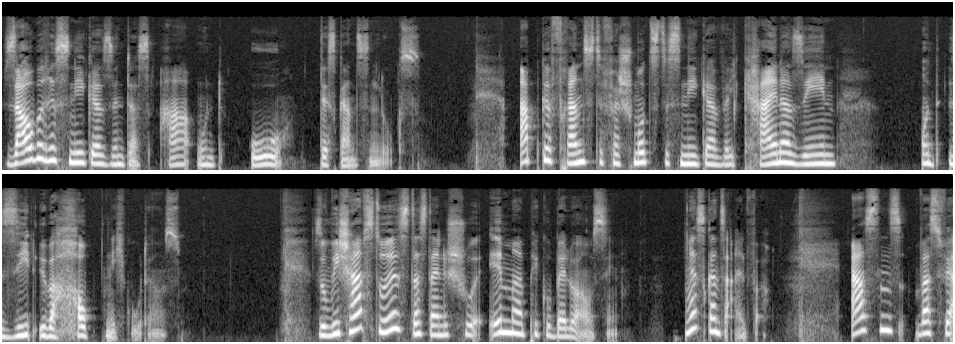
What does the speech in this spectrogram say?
Saubere Sneaker sind das A und O des ganzen Looks. Abgefranste, verschmutzte Sneaker will keiner sehen und sieht überhaupt nicht gut aus. So, wie schaffst du es, dass deine Schuhe immer picobello aussehen? Das ist ganz einfach. Erstens, was für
